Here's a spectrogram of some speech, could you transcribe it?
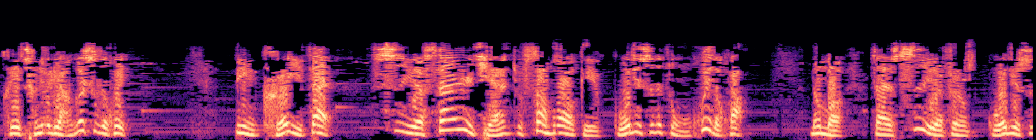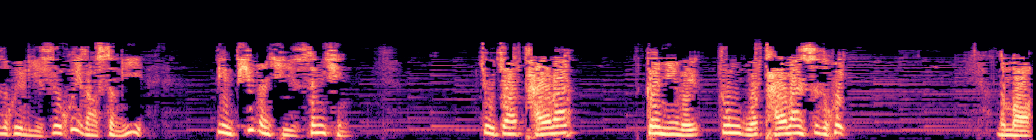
可以成立两个狮子会，并可以在四月三日前就上报给国际狮子总会的话，那么在四月份国际狮子会理事会上审议并批准其申请，就将台湾更名为中国台湾狮子会。那么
